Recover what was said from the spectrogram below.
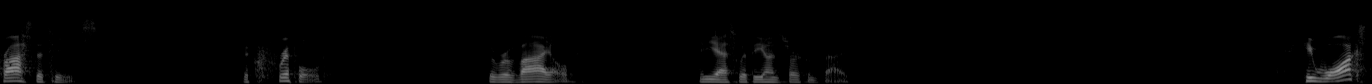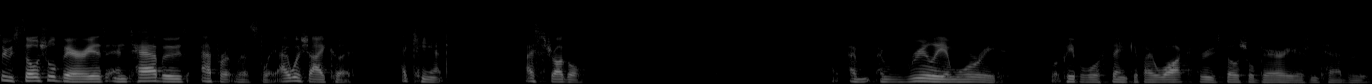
prostitutes, the crippled, the reviled, and yes, with the uncircumcised. He walks through social barriers and taboos effortlessly. I wish I could. I can't. I struggle. I, I, really am worried what people will think if I walk through social barriers and taboos.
